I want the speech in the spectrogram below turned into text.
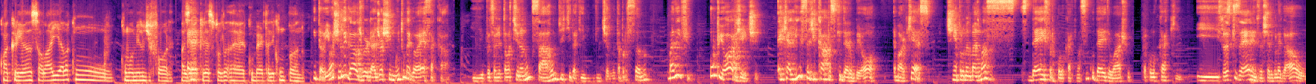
com a criança lá e ela com, com o mamilo de fora. Mas é, É. a criança toda é, coberta ali com um pano. Então, eu achei legal, de verdade, eu achei muito legal essa capa. E o pessoal já tava tirando um sarro de que daqui 20 anos vai estar processando. Mas enfim, O pior, gente, é que a lista de capas que deram BO é maior que essa. Tinha pelo menos mais umas 10 para colocar aqui, umas 5, 10 eu acho, para colocar aqui. E se vocês quiserem, se acharem legal,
